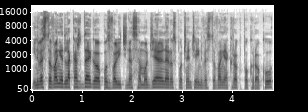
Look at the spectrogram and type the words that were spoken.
Inwestowanie dla każdego pozwoli Ci na samodzielne rozpoczęcie inwestowania krok po kroku,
